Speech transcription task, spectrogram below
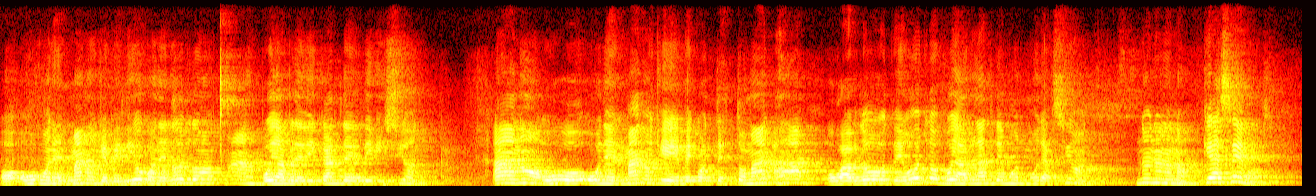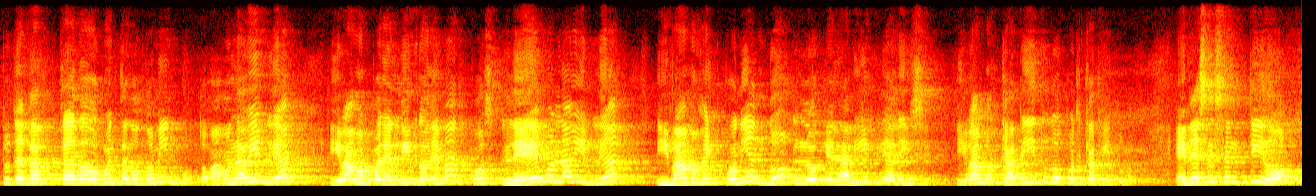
O hubo un hermano que peleó con el otro, ah, voy a predicar de división. Ah, no, hubo un hermano que me contestó mal, ah, o habló de otro, voy a hablar de murmuración. No, no, no, no. ¿Qué hacemos? Tú te, has dado cuenta los domingos, tomamos la Biblia y vamos por el libro de Marcos, leemos la Biblia y vamos exponiendo lo que la Biblia dice. Y vamos capítulo por capítulo. En ese sentido,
